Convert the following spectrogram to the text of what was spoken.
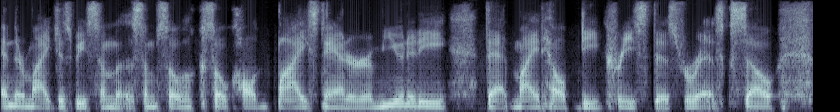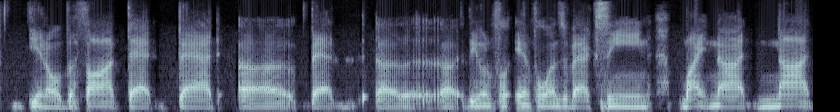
and there might just be some some so so-called bystander immunity that might help decrease this risk. So, you know, the thought that that uh, that uh, uh, the influ- influenza vaccine might not not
